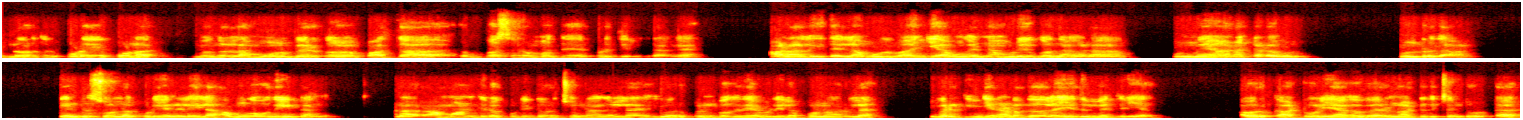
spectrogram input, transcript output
இன்னொருத்தர் கூட போனார். இவங்கெல்லாம் மூணு பேருக்கும் பார்த்தா ரொம்ப சிரமத்தை ஏற்படுத்தி இருக்கிறாங்க ஆனால் இதெல்லாம் உள்வாங்கி அவங்க என்ன முடிவுக்கு வந்தாங்கன்னா உண்மையான கடவுள் ஒன்றுதான் என்று சொல்லக்கூடிய நிலையில அவங்க உதவிட்டாங்க ஆனா ராமானுஜரை கூட்டிட்டு வர சொன்னாங்கல்ல இவர் பின்பகுதியா வெளியில போனார்ல இவருக்கு இங்க நடந்ததெல்லாம் எதுவுமே தெரியாது. அவர் காட்டு வழியாக வேறு நாட்டுக்கு சென்று விட்டார்.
